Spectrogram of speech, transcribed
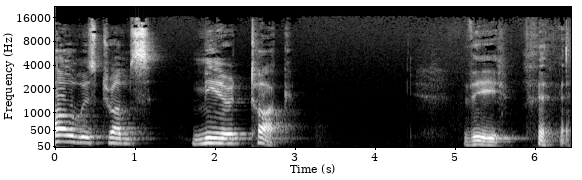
always trumps mere talk. The, the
